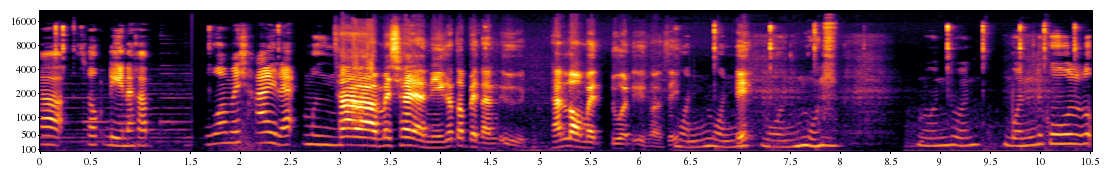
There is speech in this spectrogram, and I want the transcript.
ก็โชคดีนะครับกูว่าไม่ใช่และมึง ถ้าไม่ใช่อันนี้ก็ต้องเป็นอันอื่นท่านลองไปดูอันอื่นก่อนสิหมุนหมุนเอ๊ะหมุนหมุนหมุนหมุนหมุนกูรู้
